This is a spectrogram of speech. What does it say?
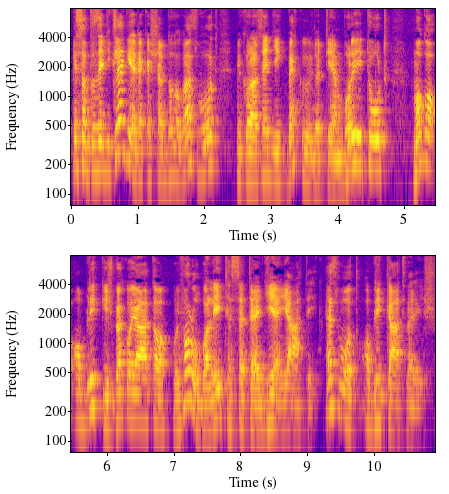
Viszont az egyik legérdekesebb dolog az volt, mikor az egyik beküldött ilyen borítót, maga a Blick is bekajálta, hogy valóban létezhet egy ilyen játék. Ez volt a Blick átverés.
